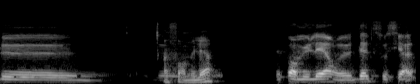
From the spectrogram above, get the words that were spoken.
le, un formulaire, le formulaire euh, d'aide sociale.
